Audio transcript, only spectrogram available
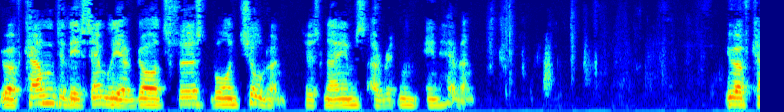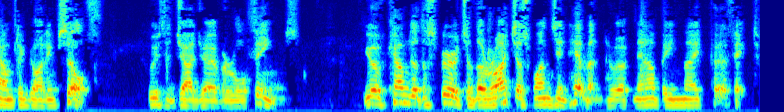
You have come to the assembly of God's firstborn children whose names are written in heaven. You have come to God himself, who is the judge over all things. You have come to the spirits of the righteous ones in heaven who have now been made perfect.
